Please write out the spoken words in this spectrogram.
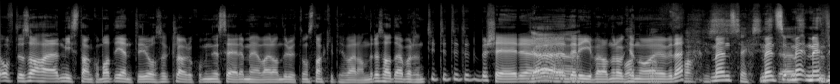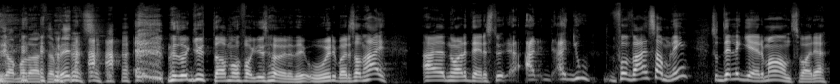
ofte så har jeg en mistanke om at jenter også klarer å kommunisere med hverandre uten å snakke til hverandre. Så at det er bare sånn titt, beskjeder Uh, dere gir hverandre. Ok, nå gjør vi det. Men, men, men, men så gutta må faktisk høre det i ord. Bare sånn Hei, eh, nå er det deres tur. Er, er, jo, for hver samling så delegerer man ansvaret.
